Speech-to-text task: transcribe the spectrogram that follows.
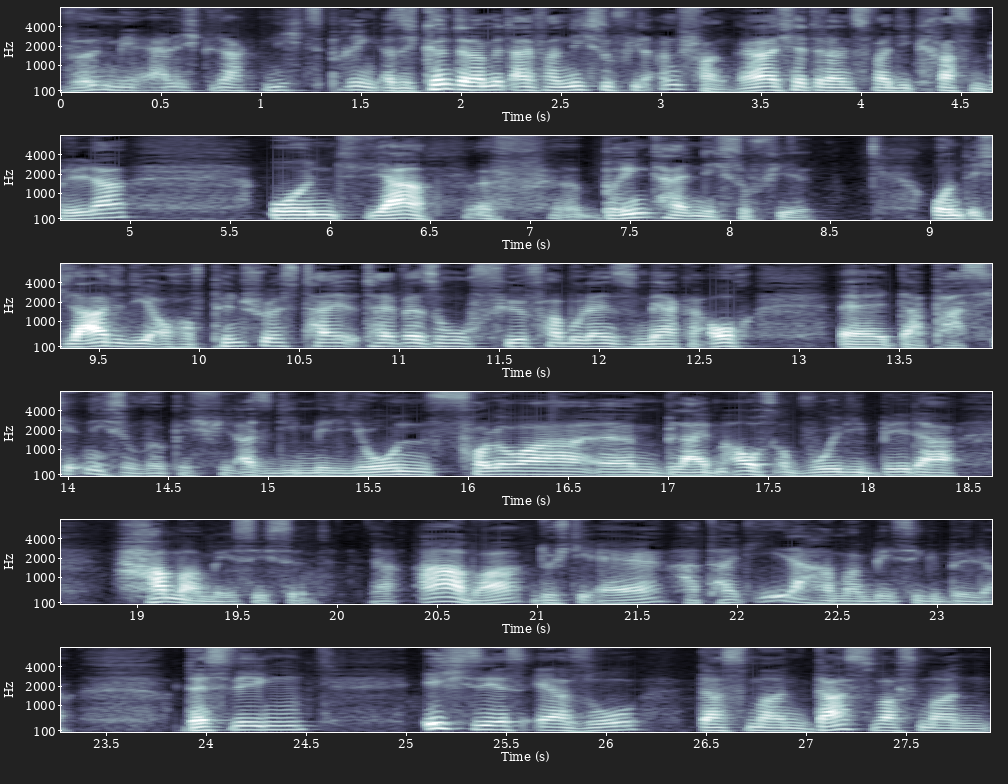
würden mir ehrlich gesagt nichts bringen. Also ich könnte damit einfach nicht so viel anfangen. Ja, ich hätte dann zwar die krassen Bilder und ja, bringt halt nicht so viel. Und ich lade die auch auf Pinterest teilweise hoch für Fabulenz. Merke auch, äh, da passiert nicht so wirklich viel. Also die Millionen Follower äh, bleiben aus, obwohl die Bilder hammermäßig sind. Ja, aber durch die AI hat halt jeder hammermäßige Bilder. Deswegen, ich sehe es eher so, dass man das, was man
